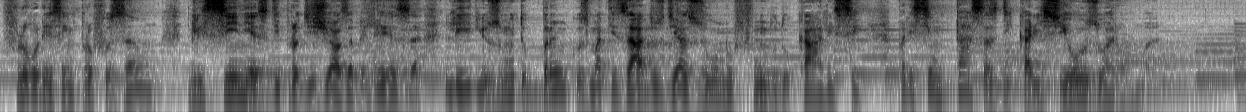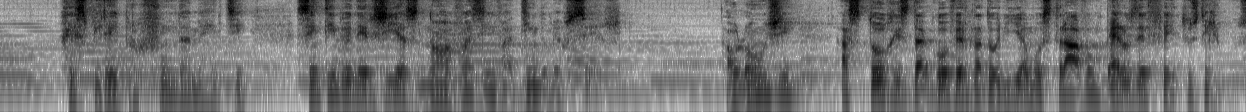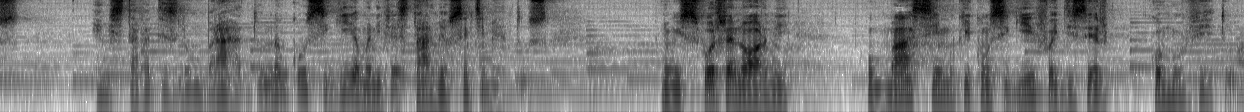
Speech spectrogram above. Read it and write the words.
flores em profusão, glicínias de prodigiosa beleza, lírios muito brancos matizados de azul no fundo do cálice, pareciam taças de caricioso aroma. Respirei profundamente, sentindo energias novas invadindo meu ser. Ao longe, as torres da governadoria mostravam belos efeitos de luz. Eu estava deslumbrado, não conseguia manifestar meus sentimentos. Num esforço enorme, o máximo que consegui foi dizer comovido.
